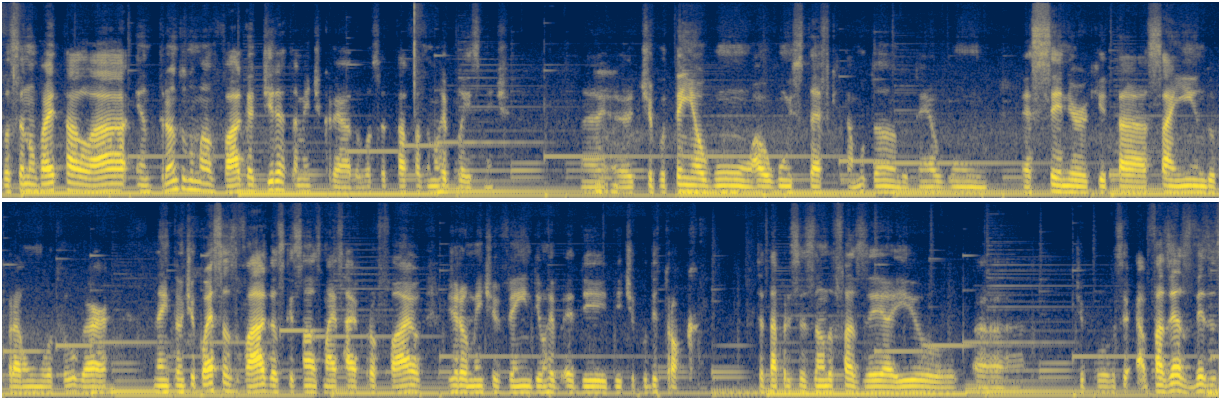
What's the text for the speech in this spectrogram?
você não vai estar tá lá entrando numa vaga diretamente criada, você está fazendo um replacement. Né? Uhum. É, tipo, tem algum, algum staff que está mudando, tem algum é, senior que está saindo para um outro lugar. Né? Então, tipo, essas vagas que são as mais high profile, geralmente vêm de, um, de, de tipo de troca. Você está precisando fazer aí o. Uh, tipo, você, fazer às vezes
